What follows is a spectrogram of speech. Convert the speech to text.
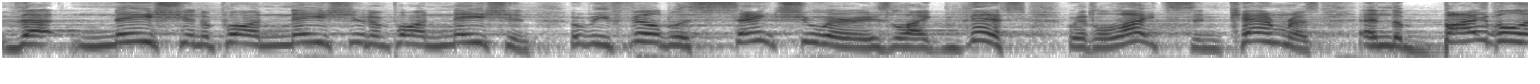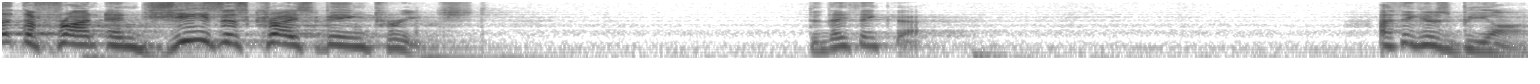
that nation upon nation upon nation would be filled with sanctuaries like this, with lights and cameras, and the Bible at the front, and Jesus Christ being preached? Did they think that? I think it was beyond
